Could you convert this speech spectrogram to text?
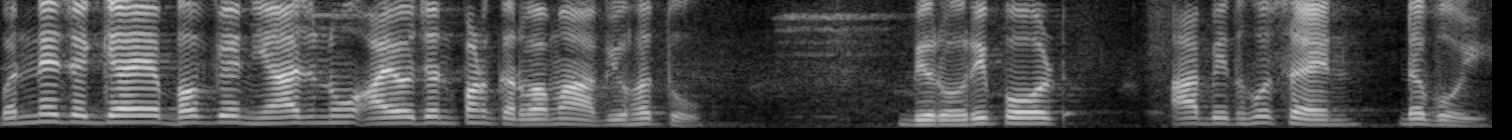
બંને જગ્યાએ ભવ્ય ન્યાજનું આયોજન પણ કરવામાં આવ્યું હતું. Bureau report, Abid Hussain, Dabhoi.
